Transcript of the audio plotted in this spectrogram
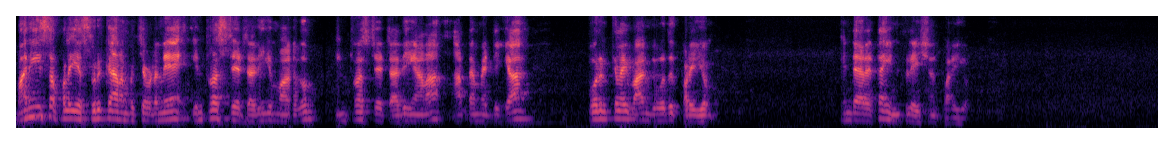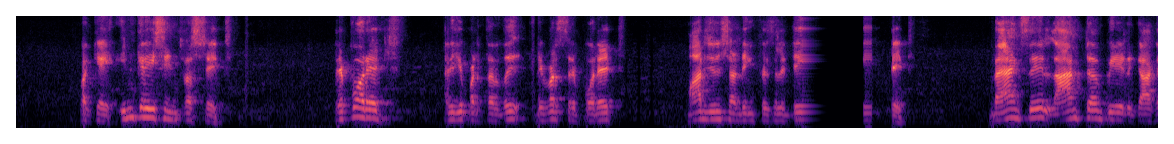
மணி சப்ளையை சுருக்க ஆரம்பித்த உடனே இன்ட்ரெஸ்ட் ரேட் அதிகமாகும். இன்ட்ரெஸ்ட் ரேட் அதிகம்னா ஆட்டோமேட்டிக்காக பொருட்களை வாங்குவது குறையும். இன்டைரக்டா இன்ஃபிளேஷன் குறையும். Okay increase interest rate repo rate அதிகப்படுத்துறது reverse repo rate margin standing facility rate banks long term பீரியடுக்காக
